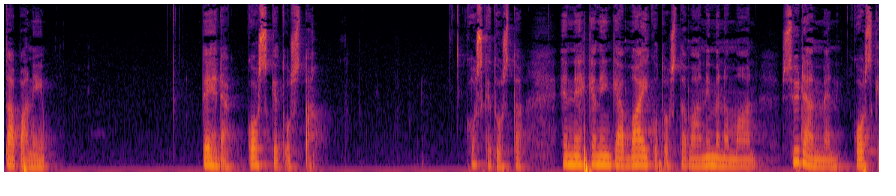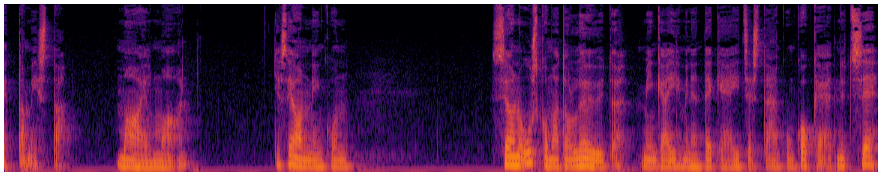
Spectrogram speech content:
tapani tehdä kosketusta. Kosketusta, en ehkä niinkään vaikutusta, vaan nimenomaan sydämen koskettamista maailmaan. Ja se on niin kuin, se on uskomaton löytö, minkä ihminen tekee itsestään, kun kokee, että nyt se,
